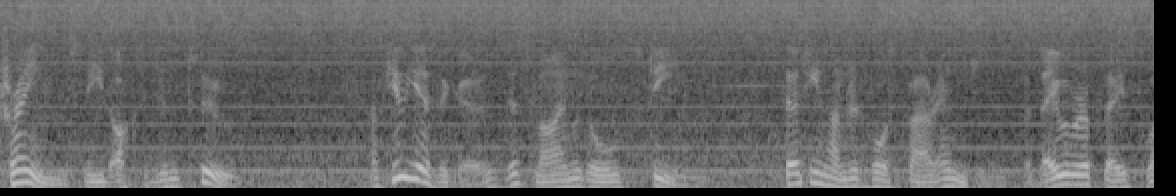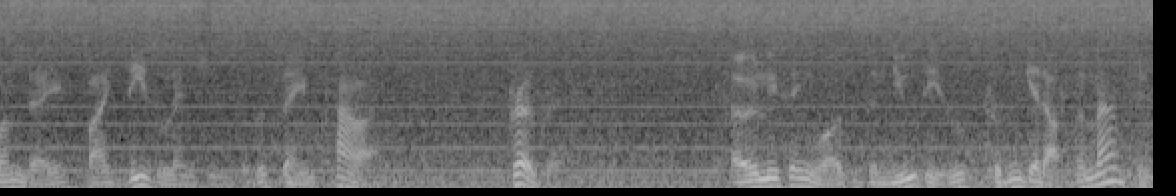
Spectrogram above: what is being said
Trains need oxygen too. A few years ago, this line was all steam, 1,300 horsepower engines, but they were replaced one day by diesel engines of the same power. Progress. Only thing was that the new diesels couldn't get up the mountain.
